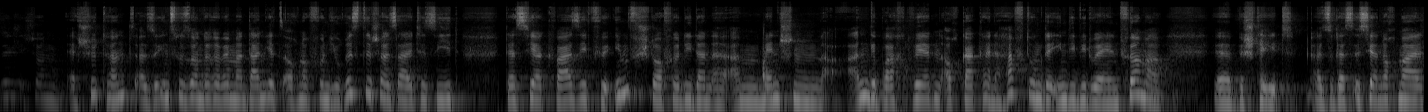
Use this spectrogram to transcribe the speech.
wirklich schon erschütternd. Also insbesondere, wenn man dann jetzt auch noch von juristischer Seite sieht, dass ja quasi für Impfstoffe, die dann äh, am Menschen angebracht werden, auch gar keine Haftung der individuellen Firma äh, besteht. Also das ist ja nochmal,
